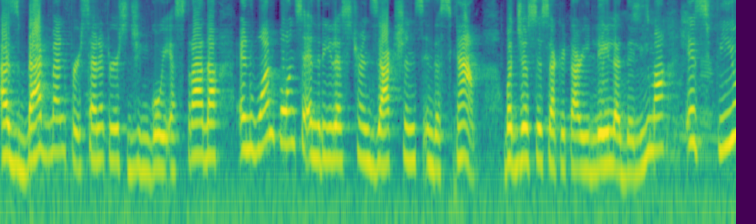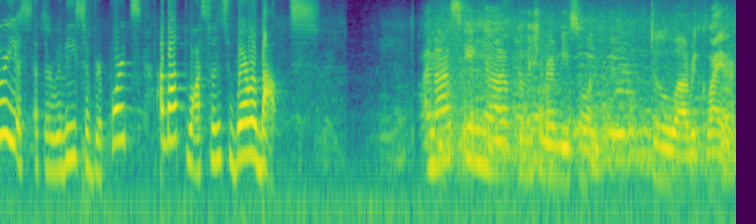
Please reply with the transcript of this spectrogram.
as bagman for Senators Jinggoy Estrada and Juan Ponce Enriles transactions in the scam. But Justice Secretary Leila De Lima is furious at the release of reports about Tuason's whereabouts. I'm asking uh, Commissioner Mison to uh, require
